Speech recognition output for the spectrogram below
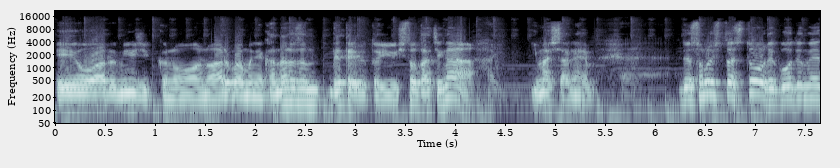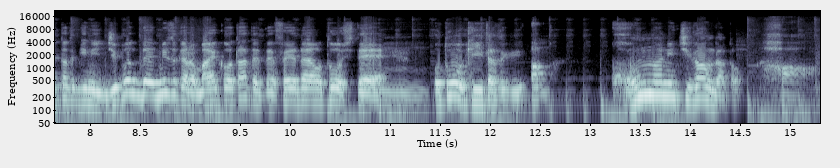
い AOR ミュージックのあのアルバムに必ず出てるという人たちがはいいましたね。へでその人たちとレコーディングやった時に自分で自らマイクを立ててフェーダーを通しうんてうんうん。音を聞いた時あこんなに違うんだと。はあ。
